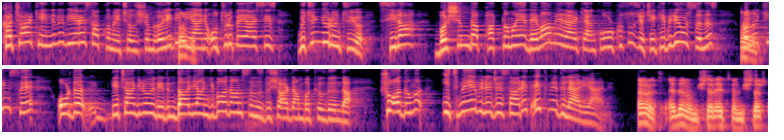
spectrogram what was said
kaçar kendimi bir yere saklamaya çalışırım. Öyle değil mi? Tabii. Yani oturup eğer siz bütün görüntüyü silah başında patlamaya devam ederken korkusuzca çekebiliyorsanız bana Evet. kimse orada geçen gün öyle dedim dalyan gibi adamsınız dışarıdan bakıldığında. Şu adamı itmeye bile cesaret etmediler yani. Evet, edememişler, etmemişler.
